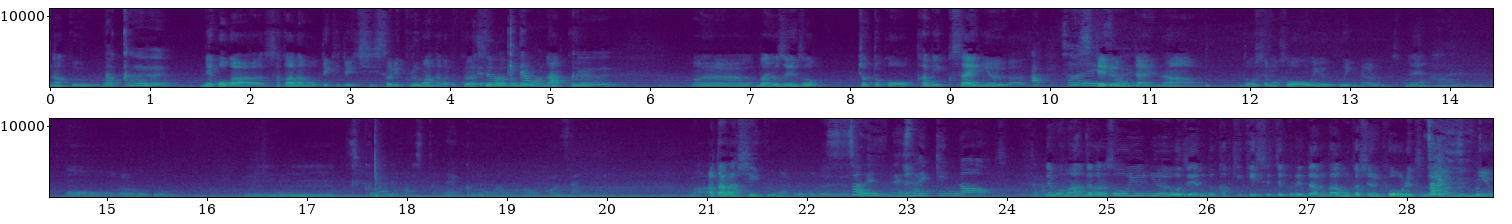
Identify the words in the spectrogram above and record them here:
なく？たなく。猫が魚持ってきてひっそり車の中で暮らしてるわけでもなく？えー。まあ、要するにそうちょっとこうカビ臭い匂いがしてるみたいなどうしてもそういうふうになるんですね。はい。ああなるほど。うーん。救われましたね車の芳香剤にまあ新しい車の方向で。そうですね。最近の。でもまあだからそういう匂いを全部かき消しててくれたのが昔の強烈な匂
